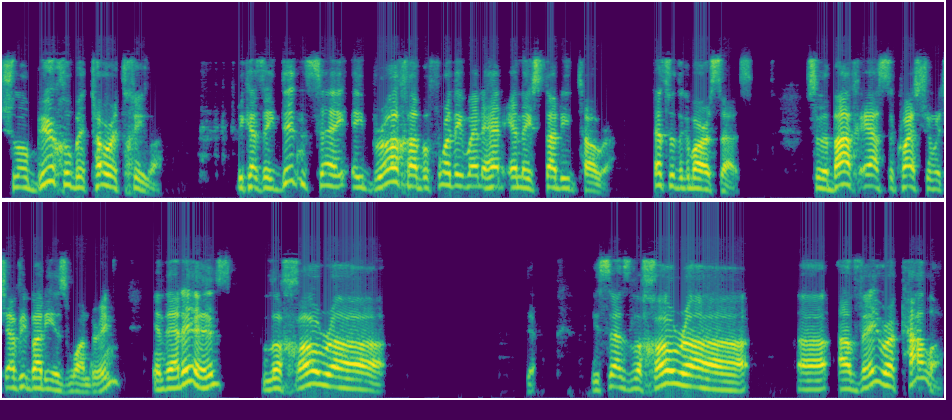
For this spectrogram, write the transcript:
shlo birchu b'torah tchila, because they didn't say a bracha before they went ahead and they studied Torah. That's what the Gemara says. So the Bach asks the question which everybody is wondering, and that is lechora. He says lechora uh, avera kala,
